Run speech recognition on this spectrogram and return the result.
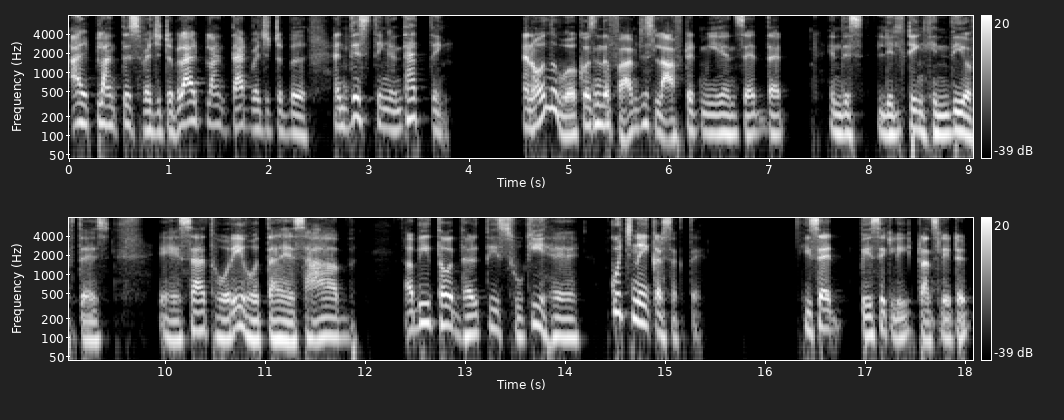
I'll plant this vegetable, I'll plant that vegetable, and this thing and that thing. And all the workers in the farm just laughed at me and said that in this lilting Hindi of theirs, ऐसा थोड़ी होता है साहब अभी तो धरती सूखी है कुछ नहीं कर सकते He said, basically, translated,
